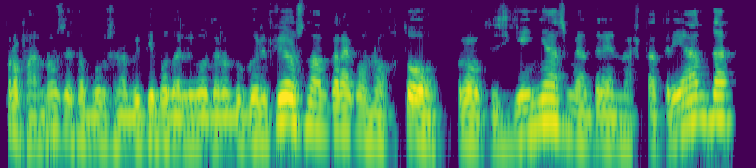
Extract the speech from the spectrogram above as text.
Προφανώς δεν θα μπορούσε να μπει τίποτα λιγότερο από τον κορυφαίο Snapdragon 8 πρώτης γενιάς με Adreno 730.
